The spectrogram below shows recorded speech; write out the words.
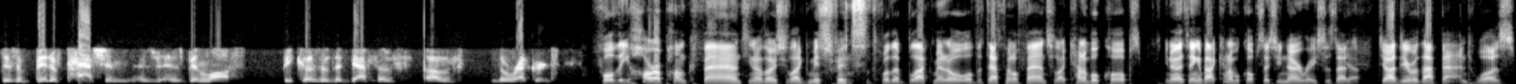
there's a bit of passion has has been lost because of the death of of the record. For the horror punk fans, you know, those who like Misfits, for the black metal or the death metal fans who like Cannibal Corpse, you know, the thing about Cannibal Corpse, as you know, Rhys, is that Yeah. the idea of that band was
